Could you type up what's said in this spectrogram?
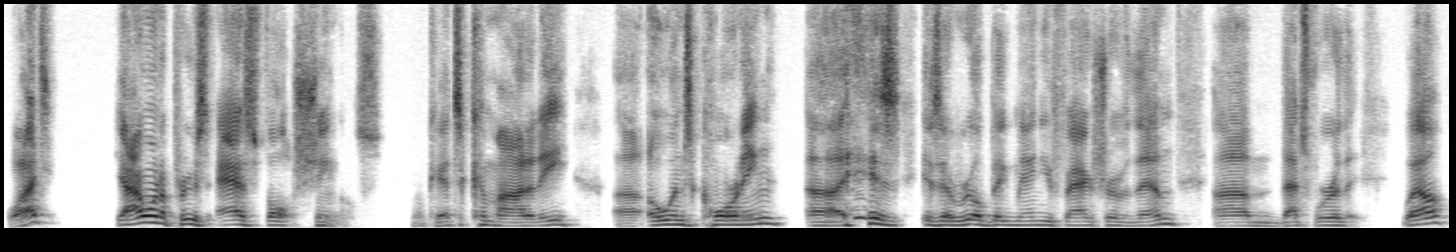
What? Yeah, I want to produce asphalt shingles. Okay, it's a commodity. Uh, Owens Corning uh, is is a real big manufacturer of them. Um, that's where the well,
